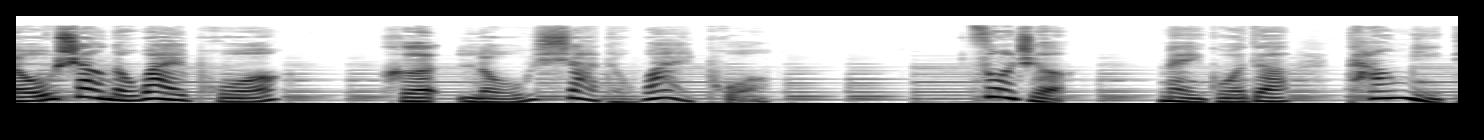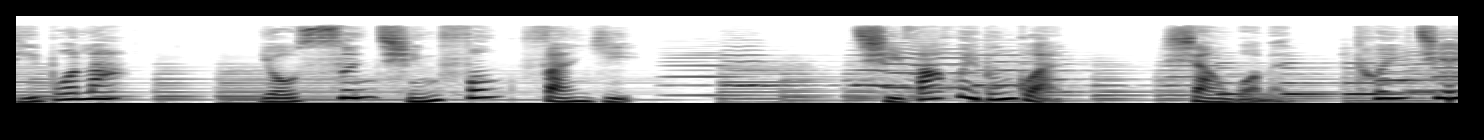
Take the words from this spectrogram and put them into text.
楼上的外婆和楼下的外婆，作者美国的汤米·迪波拉，由孙晴峰翻译。启发绘本馆向我们推荐。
